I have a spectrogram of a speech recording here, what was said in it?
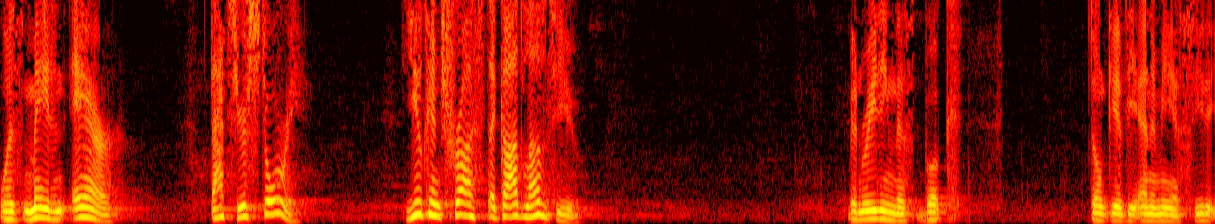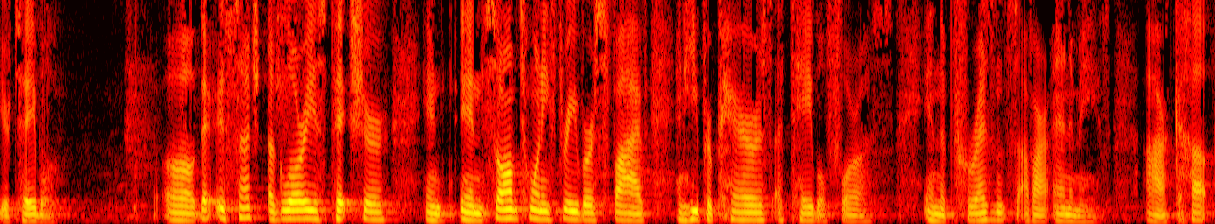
was made an heir. That's your story. You can trust that God loves you been reading this book, Don't Give the Enemy a Seat at Your Table. Oh, there is such a glorious picture in, in Psalm 23, verse 5, and he prepares a table for us in the presence of our enemies. Our cup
